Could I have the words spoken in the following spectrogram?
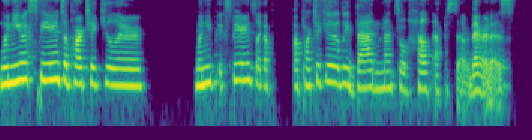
When you experience a particular, when you experience like a, a particularly bad mental health episode, there it is,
